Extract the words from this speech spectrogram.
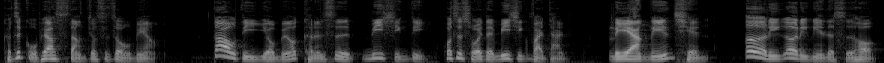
可是股票市场就是这么妙，到底有没有可能是 V 型底，或是所谓的 V 型反弹？两年前，二零二零年的时候，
